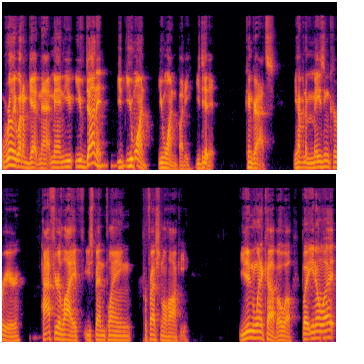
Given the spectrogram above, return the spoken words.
really what I'm getting at. Man, you you've done it. You you won. You won, buddy. You did it. Congrats. You have an amazing career half your life you spend playing professional hockey. You didn't win a cup. Oh well. But you know what?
